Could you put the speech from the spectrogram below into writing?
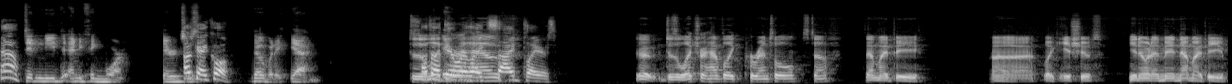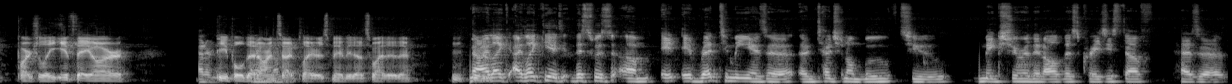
Yeah. didn't need anything more. They were just okay, cool. nobody. Yeah. does I thought they Elektra were like have- side players. uh, does Elektra have like parental stuff that might be uh, like issues you know what I mean that might be partially if they are I don't know. people that aren't know. side players maybe that's why they're there No, I like I like the. This was um, it, it read to me as a an intentional move to make sure that all this crazy stuff has a,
